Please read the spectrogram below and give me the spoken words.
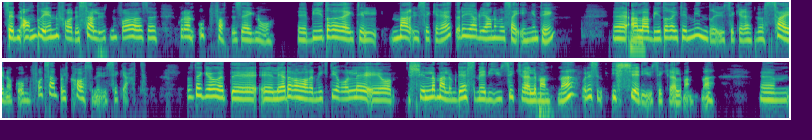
se den andre innenfra det selv utenfra. Altså, hvordan oppfattes jeg nå? Eh, bidrar jeg til mer usikkerhet, og det gjør du gjerne ved å si ingenting. Eh, mm. Eller bidrar jeg til mindre usikkerhet ved å si noe om f.eks. hva som er usikkert. Og så tenker jeg også at eh, Ledere har en viktig rolle i å skille mellom det som er de usikre elementene, og det som ikke er de usikre elementene. Um,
